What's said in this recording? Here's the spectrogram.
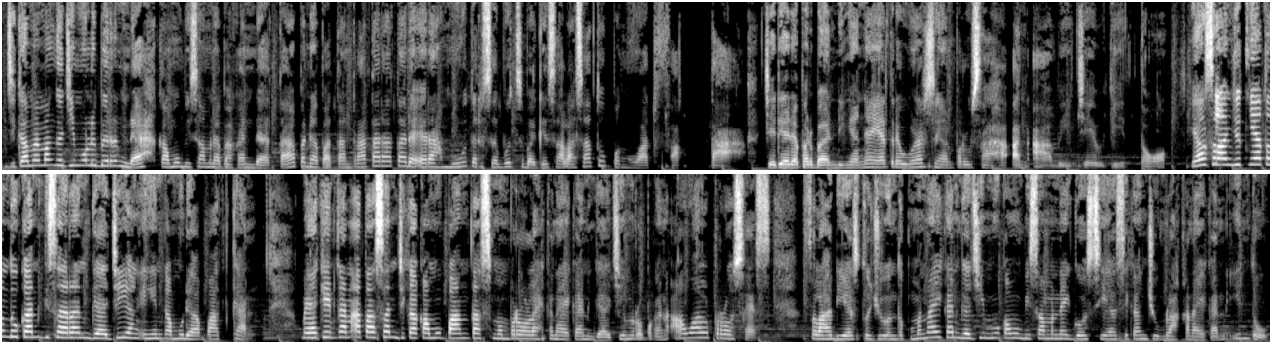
Jika memang gajimu lebih rendah, kamu bisa mendapatkan data pendapatan rata-rata daerahmu tersebut sebagai salah satu penguat fakta fakta. Jadi ada perbandingannya ya Tribuners dengan perusahaan ABC begitu. Yang selanjutnya tentukan kisaran gaji yang ingin kamu dapatkan. Meyakinkan atasan jika kamu pantas memperoleh kenaikan gaji merupakan awal proses. Setelah dia setuju untuk menaikkan gajimu, kamu bisa menegosiasikan jumlah kenaikan itu.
